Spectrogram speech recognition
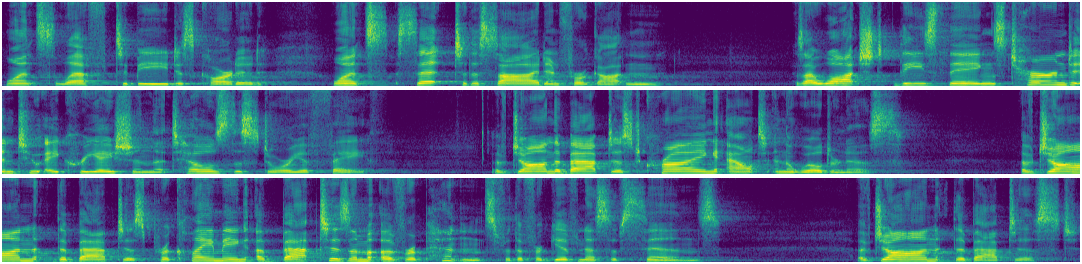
once left to be discarded, once set to the side and forgotten. As I watched these things turned into a creation that tells the story of faith, of John the Baptist crying out in the wilderness, of John the Baptist proclaiming a baptism of repentance for the forgiveness of sins, of John the Baptist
